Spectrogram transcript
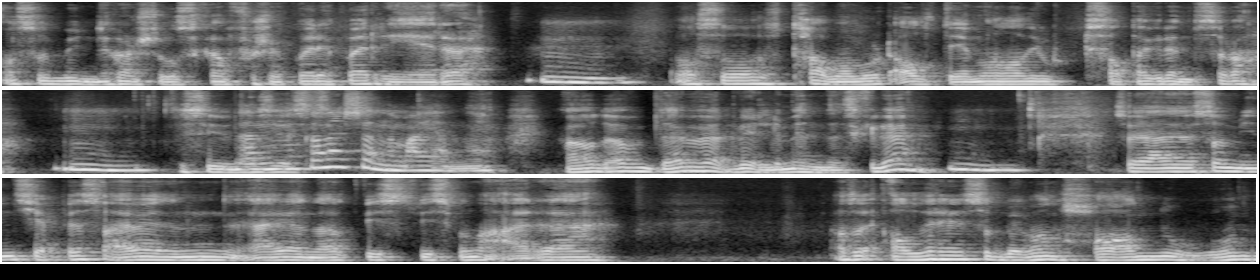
og så begynner kanskje å skal forsøke å reparere. Og så tar man bort alt det man hadde gjort, satt av grenser. da. Og Den kan jeg kjenne meg igjen i. Ja, det er, det er veldig, veldig menneskelig. Så, jeg, så min kjepphest er jo en, er jo en at hvis, hvis man er eh, altså Aller helst så bør man ha noen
